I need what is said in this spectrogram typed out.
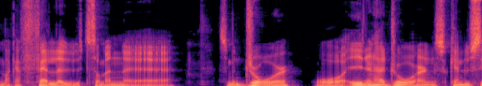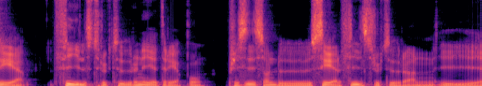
Man kan fälla ut som en, eh, som en drawer och i den här drawern så kan du se filstrukturen i ett repo. Precis som du ser filstrukturen i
